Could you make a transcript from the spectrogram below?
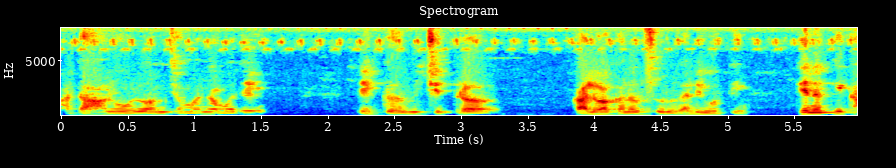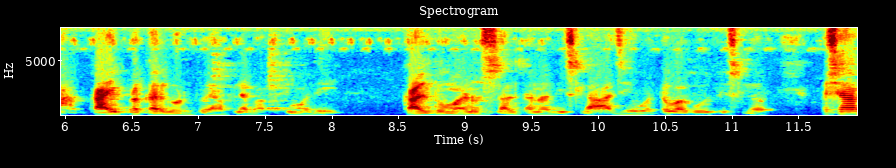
आता हळूहळू आमच्या मनामध्ये एक विचित्र कालवाकालव सुरू झाली होती. हे नक्की काय प्रकार घडतोय आपल्या बाबतीमध्ये? काल तो माणूस चालताना दिसला आज हे वटवागुळ दिसलं. अशा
